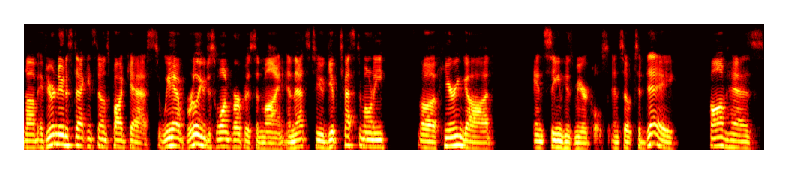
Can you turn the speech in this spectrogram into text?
um, if you're new to Stacking Stones podcast, we have really just one purpose in mind, and that's to give testimony of hearing God and seeing His miracles. And so today, Tom has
